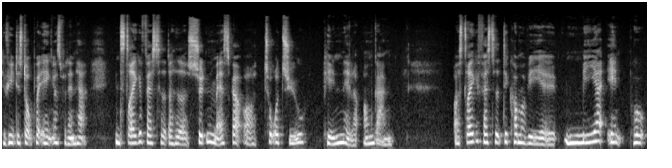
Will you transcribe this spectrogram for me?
Det er fordi, det står på engelsk på den her. En strikkefasthed, der hedder 17 masker og 22 pinde eller omgange. Og strikkefasthed, det kommer vi øh, mere ind på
